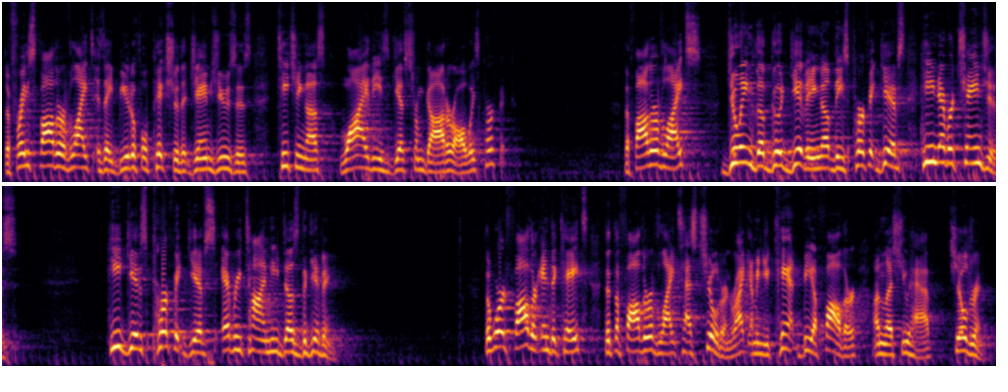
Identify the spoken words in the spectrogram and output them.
The phrase Father of lights is a beautiful picture that James uses, teaching us why these gifts from God are always perfect. The Father of lights, doing the good giving of these perfect gifts, he never changes. He gives perfect gifts every time he does the giving. The word father indicates that the father of lights has children, right? I mean, you can't be a father unless you have children.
